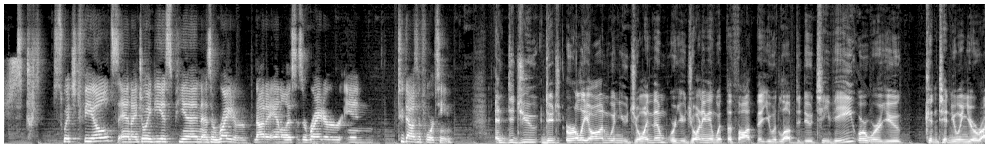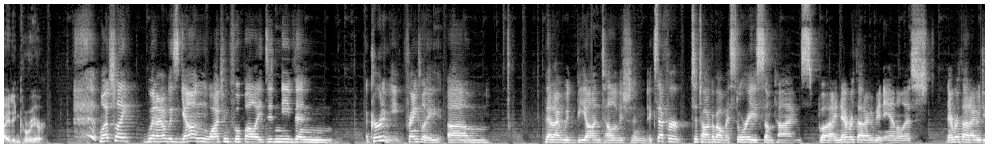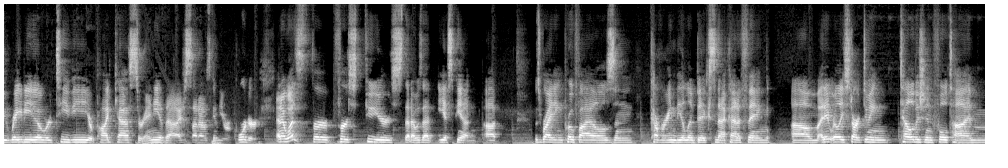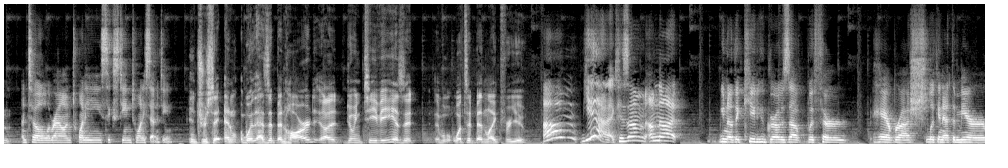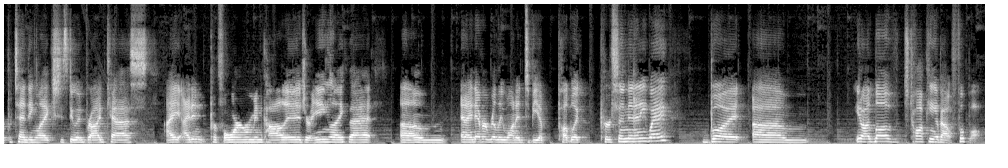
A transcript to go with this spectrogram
switched fields, and I joined ESPN as a writer, not an analyst, as a writer in 2014. And did you did you, early on when you joined them, were you joining them with the thought that you would love to do TV, or were you continuing your writing career? Much like when I was young watching football, it didn't even occur to me, frankly, um, that I would be on television, except for to talk about my stories sometimes. But I never thought I would be an analyst. Never thought I would do radio or TV or podcasts or any of that. I just thought I was going to be a reporter, and I was for first few years that I was at ESPN. Uh, was writing profiles and covering the Olympics and that kind of thing. Um, I didn't really start doing television full time until around 2016, 2017. Interesting. And has it been hard uh, doing TV? Is it? What's it been like for you? Um, yeah, because I'm I'm not, you know, the kid who grows up with her hairbrush, looking at the mirror, pretending like she's doing broadcasts. I, I didn't perform in college or anything like that. Um, and I never really wanted to be a public person in any way. But, um, you know, I love talking about football.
